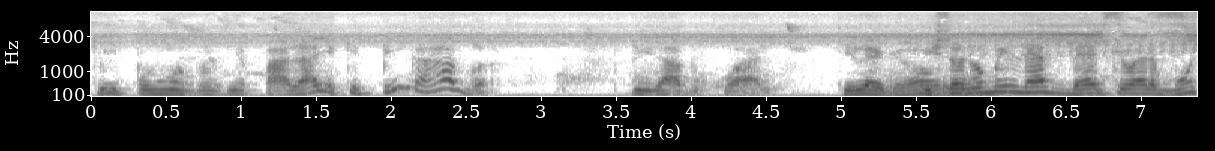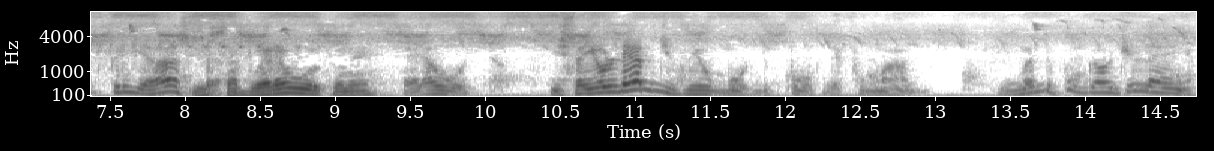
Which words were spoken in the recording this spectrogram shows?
que punha uma parar e que pingava. Virava o coalho. Que legal. Isso eu não me lembro bem, porque eu era muito criança. E o sabor era outro, né? Era outro. Isso aí eu lembro de ver o burro do porco defumando. Em cima do fogão de lenha.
